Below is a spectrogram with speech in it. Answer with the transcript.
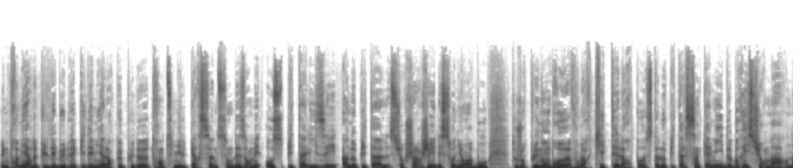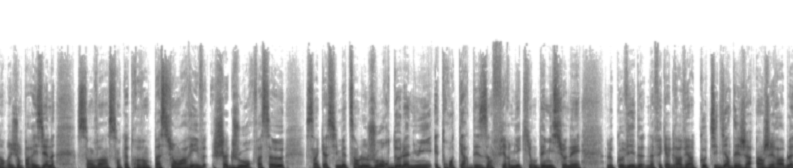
Une première depuis le début de l'épidémie alors que plus de 30 000 personnes sont désormais hospitalisées. Un hôpital surchargé et des soignants à bout, toujours plus nombreux à vouloir quitter leur poste. À l'hôpital Saint-Camille de Brie-sur-Marne en région parisienne, 120 à 180 patients arrivent chaque jour. Face à eux, 5 à 6 médecins le jour, de la nuit et trois quarts des infirmiers qui ont démissionné. Le Covid n'a fait qu'aggraver un quotidien déjà ingérable.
